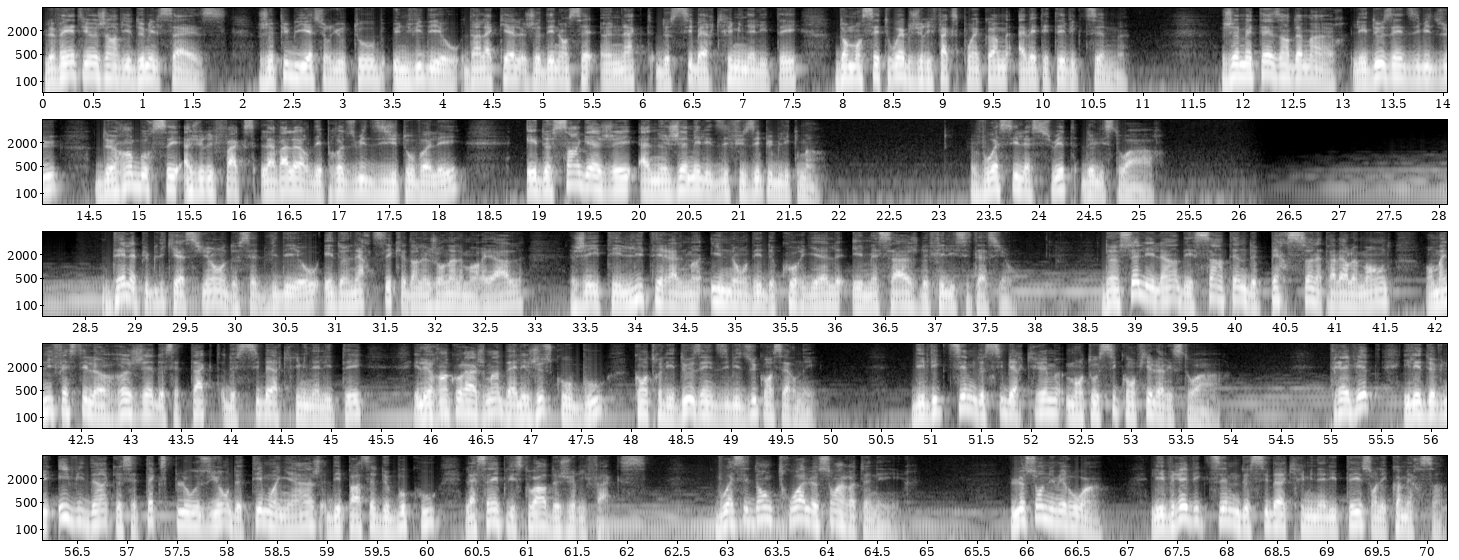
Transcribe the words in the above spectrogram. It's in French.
Le 21 janvier 2016, je publiais sur YouTube une vidéo dans laquelle je dénonçais un acte de cybercriminalité dont mon site web jurifax.com avait été victime. Je mettais en demeure les deux individus de rembourser à Jurifax la valeur des produits digitaux volés et de s'engager à ne jamais les diffuser publiquement. Voici la suite de l'histoire. Dès la publication de cette vidéo et d'un article dans le Journal de Montréal, j'ai été littéralement inondé de courriels et messages de félicitations. D'un seul élan, des centaines de personnes à travers le monde ont manifesté leur rejet de cet acte de cybercriminalité et leur encouragement d'aller jusqu'au bout contre les deux individus concernés. Des victimes de cybercrimes m'ont aussi confié leur histoire. Très vite, il est devenu évident que cette explosion de témoignages dépassait de beaucoup la simple histoire de Jurifax. Voici donc trois leçons à retenir. Leçon numéro 1. Les vraies victimes de cybercriminalité sont les commerçants.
